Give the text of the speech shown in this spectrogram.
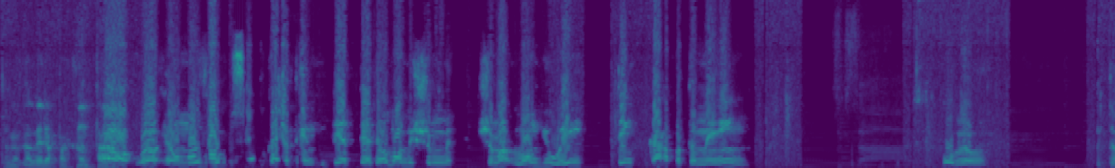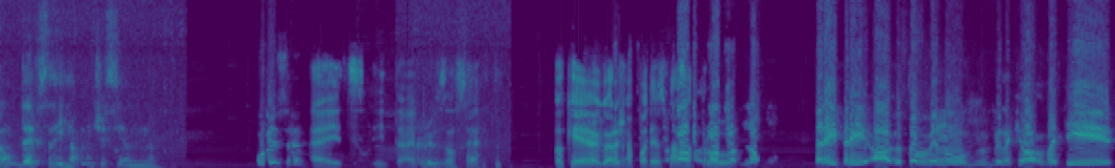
Tem uma galera pra cantar. Ó, é- é um novo álbum solo, cara. Tem, tem, tem até o nome, chama, chama Long Way. Tem capa também. Pô, meu. Então deve sair realmente esse ano, né? Pois é. É, então é previsão certa. Ok, agora já podemos passar Ó, pro. ó, não, peraí, peraí. Ó, eu tava vendo, vendo aqui, ó. Vai ter.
